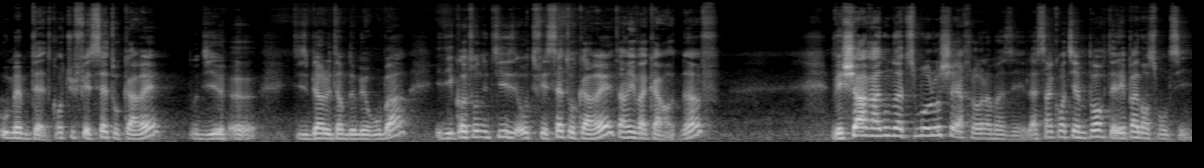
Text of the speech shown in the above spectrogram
Ou même tête. Quand tu fais 7 au carré, nous dit, euh, utilise bien le terme de meruba, il dit quand on utilise, fait 7 au carré, tu arrives à 49. La 50e porte, elle n'est pas dans ce monde-ci.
